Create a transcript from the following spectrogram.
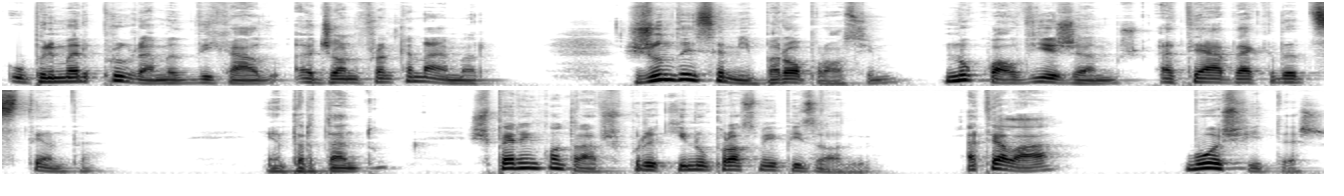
o primeiro programa dedicado a John Frankenheimer. Juntem-se a mim para o próximo, no qual viajamos até à década de 70. Entretanto, espero encontrar-vos por aqui no próximo episódio. Até lá, boas fitas!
